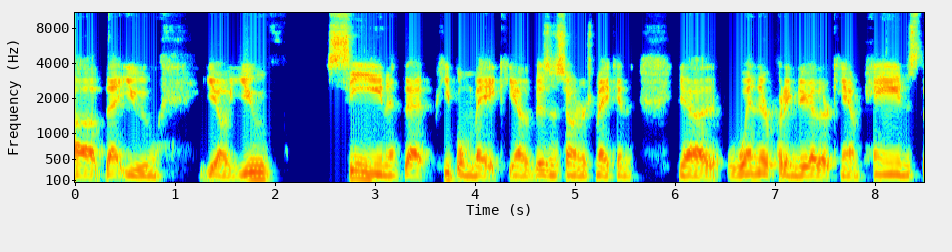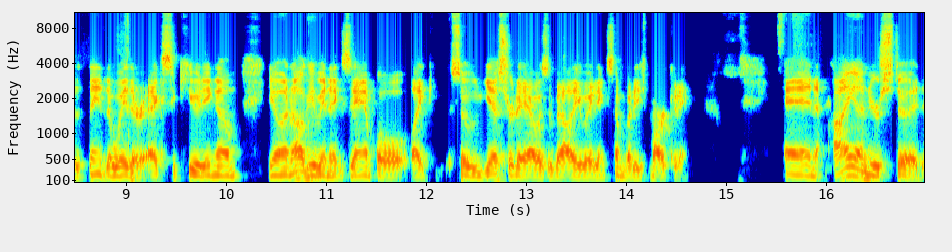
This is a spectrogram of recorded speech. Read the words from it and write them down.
uh, that you you know you've seen that people make you know the business owners making you know when they're putting together campaigns the thing the way they're executing them you know and i'll give you an example like so yesterday i was evaluating somebody's marketing and I understood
